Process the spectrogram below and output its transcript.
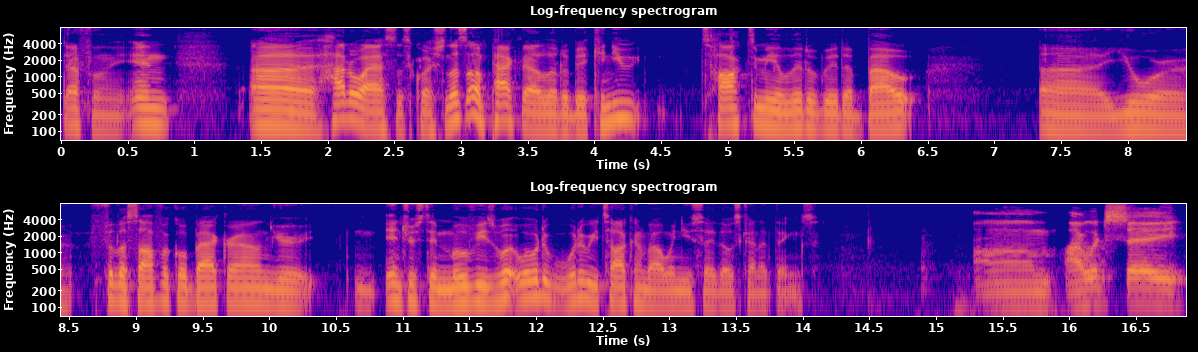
Definitely. And uh, how do I ask this question? Let's unpack that a little bit. Can you talk to me a little bit about uh, your philosophical background, your interest in movies? What what what are we talking about when you say those kind of things? Um, I would say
